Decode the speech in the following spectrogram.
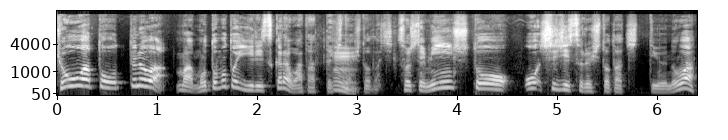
共和党っていうのはもともとイギリスから渡ってきた人たち、そして民主党を支持する人たちっていうのは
